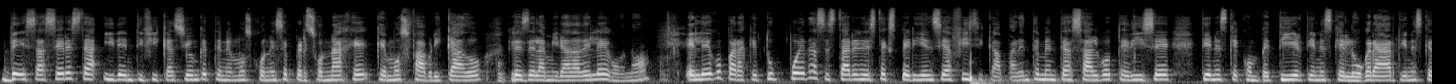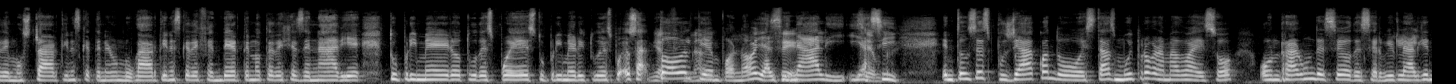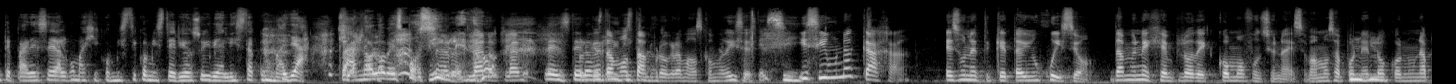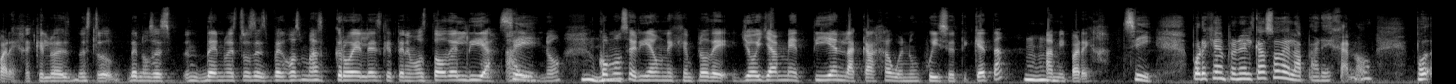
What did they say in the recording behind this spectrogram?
deshacer esta identificación que tenemos con ese personaje que hemos fabricado desde la mirada del ego, ¿no? El ego para que tú puedas estar en esta experiencia física aparentemente a salvo te dice tienes que competir, tienes que lograr, tienes que demostrar, tienes que tener un lugar, tienes que defenderte, no te dejes de nadie, tú primero, tú después, tú primero y tú después, o sea, todo el tiempo, ¿no? Y al final y, así. Entonces, pues ya cuando estás muy programado a eso, honrar un deseo de servirle a alguien te parece algo mágico místico, misterioso, idealista, cumbaya. O sea, no lo ves posible. Claro, ¿no? claro, este, Porque estamos tan programados como dices. Sí. Y si una caja es una etiqueta y un juicio. Dame un ejemplo de cómo funciona eso. Vamos a ponerlo con una pareja, que lo es nuestro, de, de, nuestros espejos más crueles que tenemos todo el día ahí, ¿no? ¿Cómo sería un ejemplo de yo ya metí en la caja o en un juicio etiqueta a mi pareja? Sí, por ejemplo, en el caso de la pareja, ¿no?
